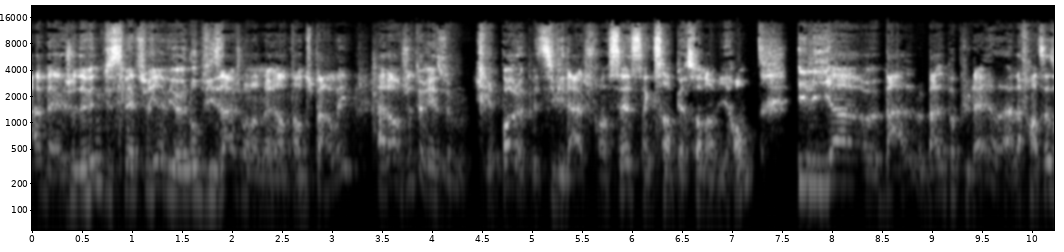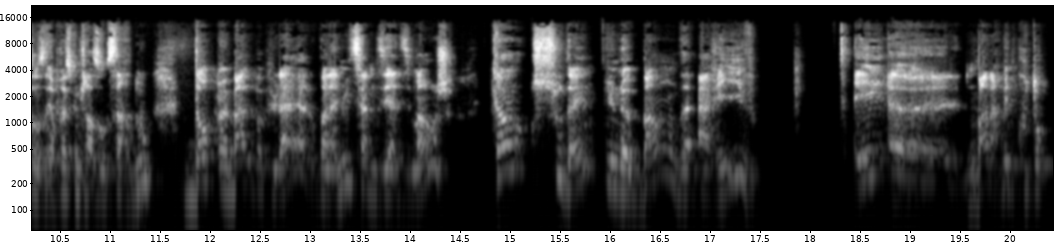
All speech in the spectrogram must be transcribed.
Ah ben, je devine que si la tuerie avait eu un autre visage, on en aurait entendu parler. Alors, je te résume. Crépole, un petit village français, 500 personnes environ. Il y a un bal, un bal populaire. À la française, on dirait presque une chanson de Sardou. Donc, un bal populaire dans la nuit de samedi à dimanche. Quand, soudain, une bande arrive et euh, une bande armée de couteaux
